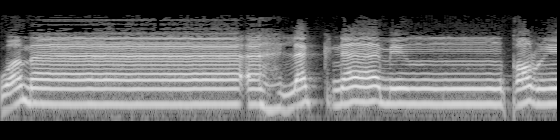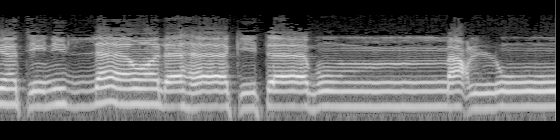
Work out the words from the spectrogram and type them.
وما أهلكنا من قرية إلا ولها كتاب معلوم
